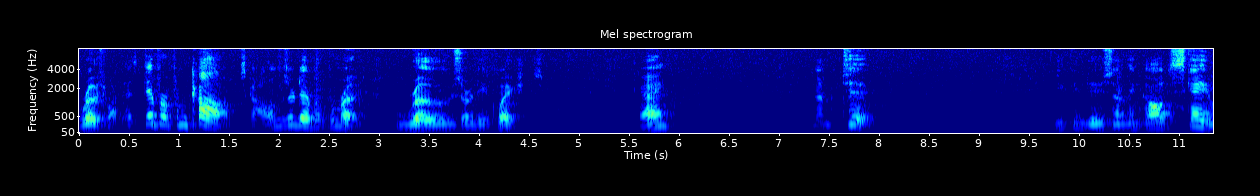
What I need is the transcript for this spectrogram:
row swap. That's different from columns. Columns are different from rows. Rows are the equations. Okay? Number two, you can do something called scaling.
